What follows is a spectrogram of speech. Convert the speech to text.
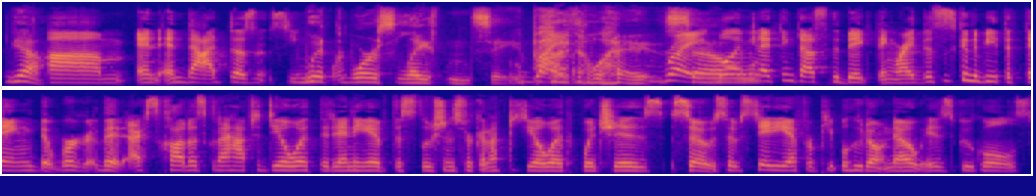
Yeah. Um, and and that doesn't seem with worth- worse latency, right. by the way. Right. So- well, I mean, I think that's the big thing, right? This is going to be the thing that we're that XCloud is going to have to deal with, that any of the solutions are going to have to deal with, which is so so Stadia for people who don't know is Google's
